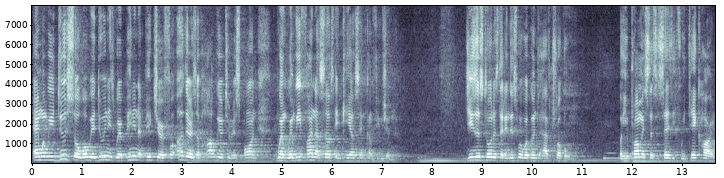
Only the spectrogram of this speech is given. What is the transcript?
And when we do so, what we're doing is we're painting a picture for others of how we are to respond when, when we find ourselves in chaos and confusion. Jesus told us that in this world we're going to have trouble. But He promised us, He says, if we take heart,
